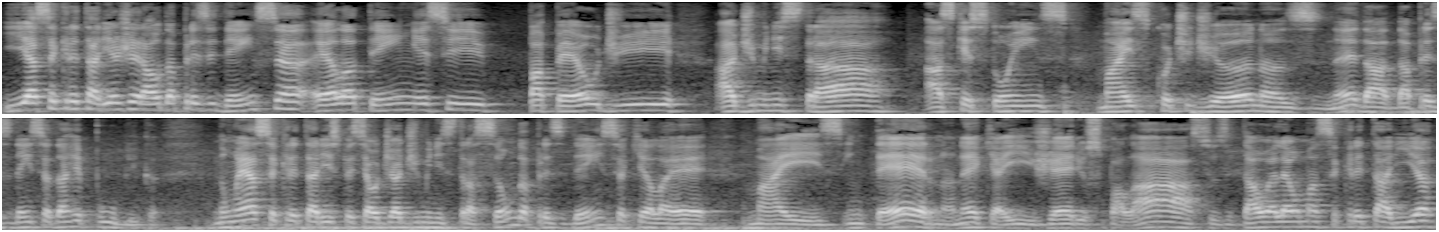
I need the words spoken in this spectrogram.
e a Secretaria-Geral da Presidência, ela tem esse papel de administrar as questões mais cotidianas né, da, da presidência da República. Não é a Secretaria Especial de Administração da Presidência, que ela é mais interna, né? Que aí gere os palácios e tal. Ela é uma secretaria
